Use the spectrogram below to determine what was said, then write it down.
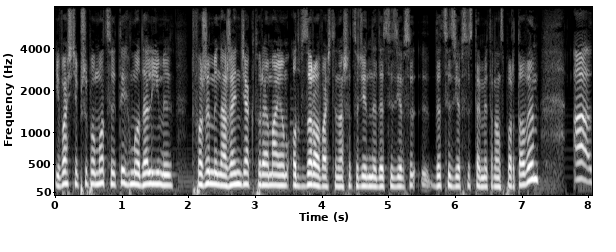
i właśnie przy pomocy tych modeli my tworzymy narzędzia, które mają odwzorować te nasze codzienne decyzje w, decyzje w systemie transportowym, a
